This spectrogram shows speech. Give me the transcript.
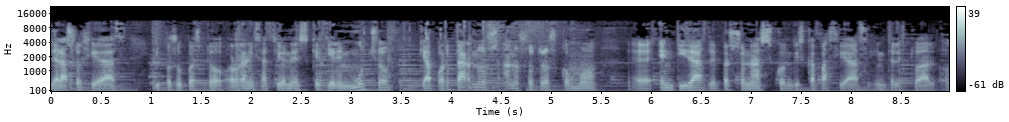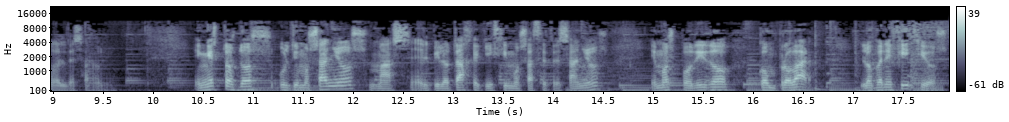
de la sociedad y por supuesto organizaciones que tienen mucho que aportarnos a nosotros como eh, entidad de personas con discapacidad intelectual o del desarrollo. En estos dos últimos años, más el pilotaje que hicimos hace tres años, hemos podido comprobar los beneficios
